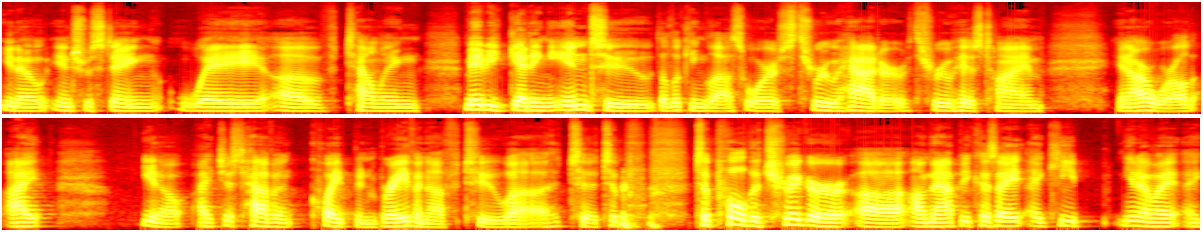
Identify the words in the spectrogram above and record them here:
you know, interesting way of telling maybe getting into the Looking Glass Wars through Hatter, through his time in our world. I you know, I just haven't quite been brave enough to uh, to to to pull the trigger uh, on that because I, I keep you know I, I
